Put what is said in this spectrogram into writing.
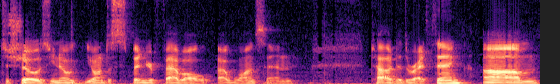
just shows you know you don't have to spend your fab all at once, and Tyler did the right thing. Um,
